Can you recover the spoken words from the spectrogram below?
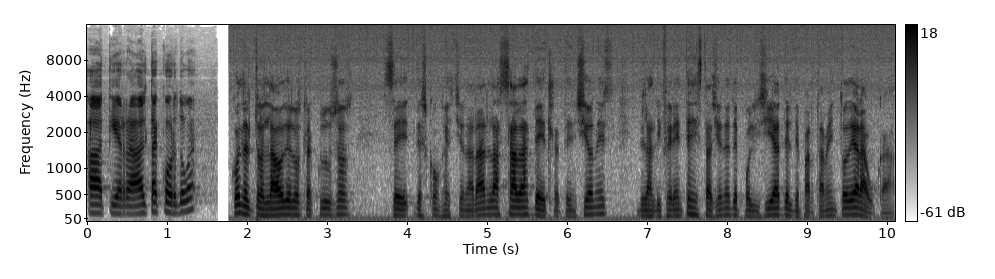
a Tierra Alta, Córdoba. Con el traslado de los reclusos se descongestionarán las salas de retenciones de las diferentes estaciones de policía del departamento de Arauca.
